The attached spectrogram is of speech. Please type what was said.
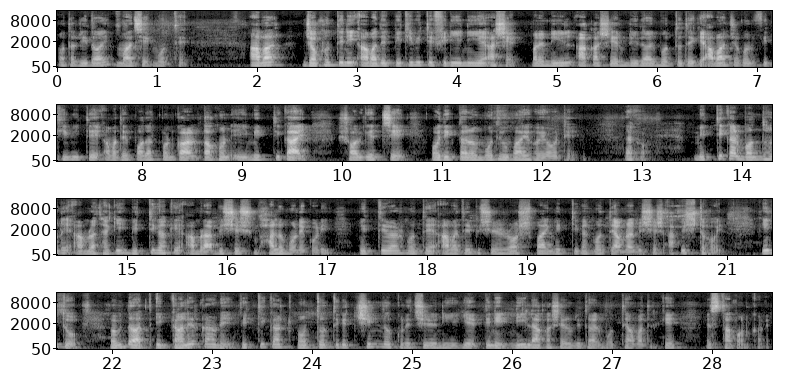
অর্থাৎ হৃদয় মাঝে, মধ্যে। আবার যখন তিনি আমাদের পৃথিবীতে ফিরিয়ে নিয়ে আসেন মানে নীল আকাশের হৃদয়ের মধ্য থেকে আবার যখন পৃথিবীতে আমাদের পদার্পণ করান, তখন এই মৃত্তিকায় স্বর্গের চেয়ে অধিকতর মধুময় হয়ে ওঠে। দেখো মৃত্তিকার বন্ধনে আমরা থাকি, মৃত্তিকাকে আমরা বিশেষ ভালো মনে করি, মৃত্তিকার মধ্যে আমাদের বিশেষ রস পাই, মৃত্তিকার মধ্যে আমরা বিশেষ আকৃষ্ট হই। কিন্তু রবীন্দ্রনাথ এই গানের কারণে মৃত্তিকার বন্ধন থেকে ছিন্ন করে ছিঁড়ে নিয়ে গিয়ে তিনি নীল আকাশের হৃদয়ের মধ্যে আমাদেরকে স্থাপন করেন।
